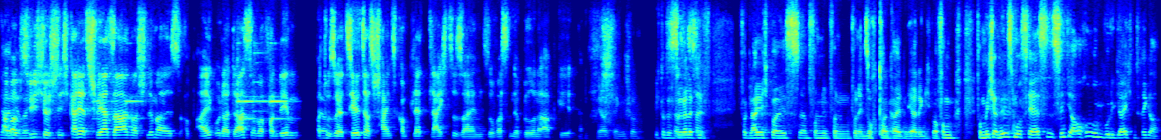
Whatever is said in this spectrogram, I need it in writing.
Ja, aber psychisch, ich kann jetzt schwer sagen, was schlimmer ist, ob Alk oder das, aber von dem, was ja. du so erzählt hast, scheint es komplett gleich zu sein, so was in der Birne abgeht. Ne? Ja, denke ich schon. Ich glaube, dass es relativ ist halt vergleichbar ist ne, von, von, von den Suchtkrankheiten her, denke ich mal. Vom, vom Mechanismus her, es, es sind ja auch irgendwo die gleichen Trigger.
